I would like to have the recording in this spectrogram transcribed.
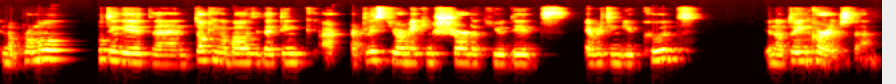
you know promoting it and talking about it, I think at least you are making sure that you did everything you could, you know, to encourage them.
